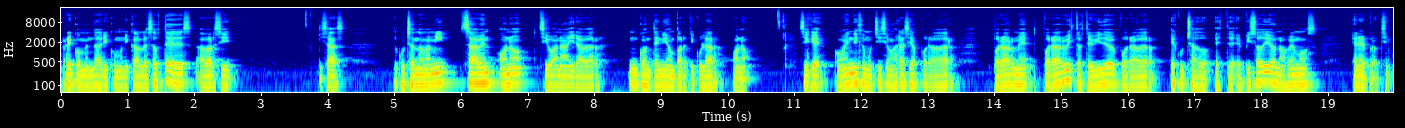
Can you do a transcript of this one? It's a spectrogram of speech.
recomendar y comunicarles a ustedes, a ver si quizás escuchándome a mí saben o no si van a ir a ver un contenido en particular o no. Así que, como bien dije, muchísimas gracias por haber, por haberme, por haber visto este video y por haber escuchado este episodio. Nos vemos en el próximo.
